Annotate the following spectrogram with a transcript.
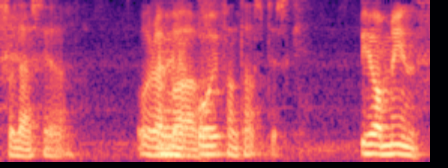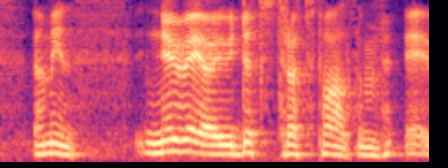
Så läste jag den. Och den Eh, var och- fantastisk. Jag minns, jag minns... Nu är jag ju dödstrött på allt som eh,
